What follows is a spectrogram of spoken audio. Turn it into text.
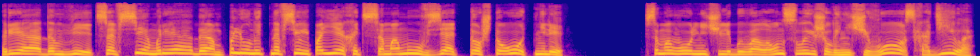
Рядом ведь, совсем рядом, плюнуть на все и поехать, самому взять то, что отняли. Самовольничали бывало, он слышал, и ничего, сходило.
